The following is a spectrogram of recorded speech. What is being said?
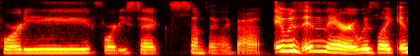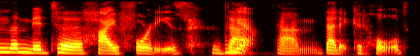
40, 46, something like that. It was in there. It was like in the mid to high 40s that yeah. um that it could hold.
